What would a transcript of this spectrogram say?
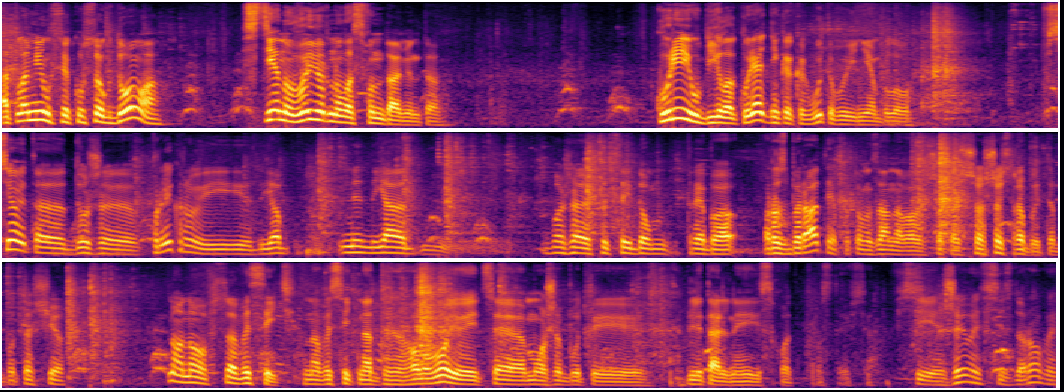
отломився кусок дома, стену вывернула с фундамента. Курей убила, курятника как будто бы и не было. Все це дуже прикро, і я, я вважаю, що цей дом треба розбирати, а потім заново що- що- щось робити, бо то що ну, воно все висить. Воно висить над головою, і це може бути літальний ісход просто і все. Всі живі, всі здорові,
